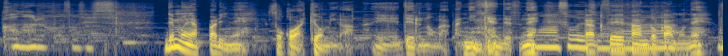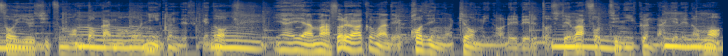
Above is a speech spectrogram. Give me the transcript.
かなるほどです。でもやっぱりねそこは興味が、えー出るのが人間ですね。まあね。学生さんとかもね、うん。そういう質問とかの方に行くんですけど、うん。いやいやまあそれはあくまで個人の興味のレベルとしてはうん。そっちに行くんだけれども、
